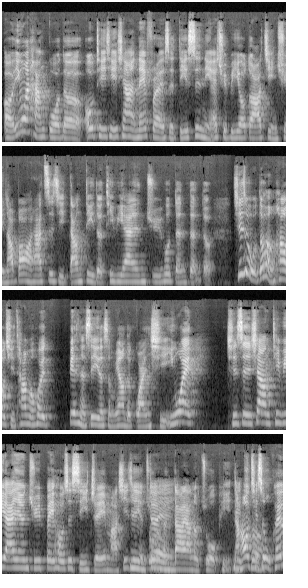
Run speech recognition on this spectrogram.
呃，因为韩国的 OTT 像 Netflix、迪士尼、HBO 都要进去，然后包括他自己当地的 TVING 或等等的，其实我都很好奇他们会变成是一个什么样的关系，因为。其实像 TVING 背后是 CJ 嘛，CJ 也做了很大量的作品，然后其实我可以，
